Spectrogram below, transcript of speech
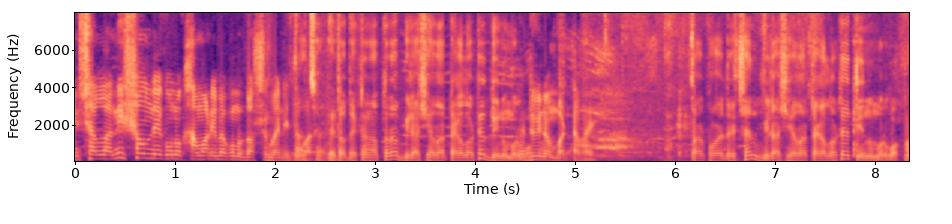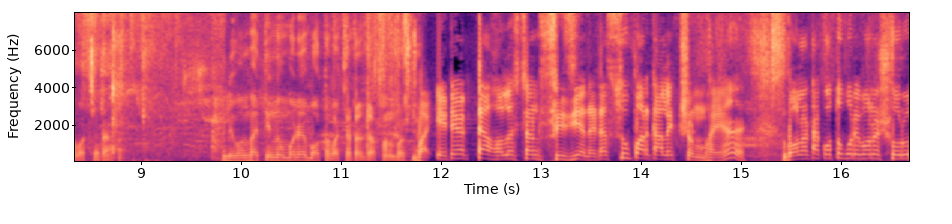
ইনশাল্লাহ নিঃসন্দেহে কোনো খামারি বা কোনো দর্শক ভাই নিতে পারে। আচ্ছা এটা দেখলেন আপনারা বিরাশি হাজার টাকা লটে দুই নম্বর দুই নম্বরটা ভাই। তারপরে দেখছেন বিরাশি হাজার টাকা লটে তিন নম্বর বকনা বাচ্চাটা। লিমন ভাই, তিন নম্বরে বকনা বাচ্চাটা যত্ন বয়স ভাই, এটা একটা হলস্টান ফ্রিজিয়ান এটা সুপার কালেকশন ভাই হ্যাঁ? গলাটা কত পরিমাণে সরু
